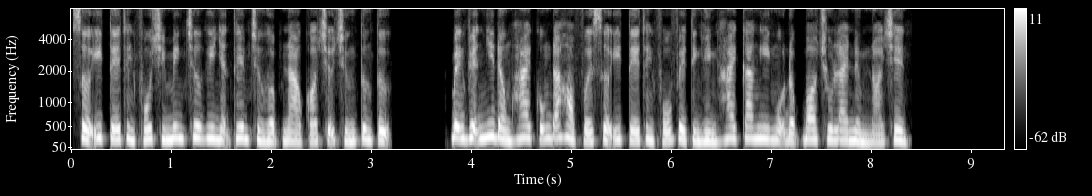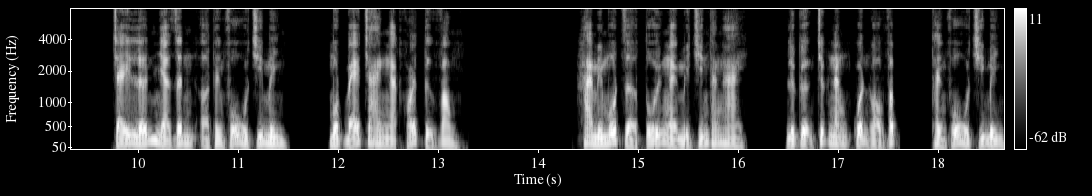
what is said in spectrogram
Sở Y tế Thành phố Hồ Chí Minh chưa ghi nhận thêm trường hợp nào có triệu chứng tương tự. Bệnh viện Nhi đồng 2 cũng đã họp với Sở Y tế thành phố về tình hình hai ca nghi ngộ độc botulinum nói trên. Cháy lớn nhà dân ở thành phố Hồ Chí Minh, một bé trai ngạt khói tử vong. 21 giờ tối ngày 19 tháng 2, lực lượng chức năng quận Gò Vấp, thành phố Hồ Chí Minh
